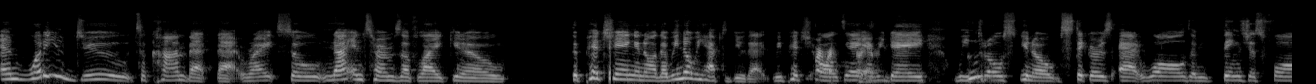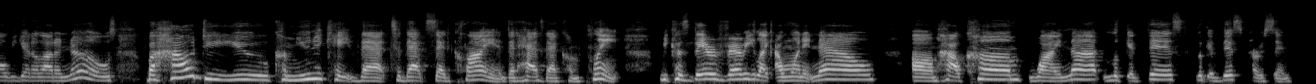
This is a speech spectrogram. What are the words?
And what do you do to combat that, right? So not in terms of like, you know, the pitching and all that we know we have to do that. We pitch all day every day. We mm-hmm. throw you know stickers at walls and things just fall. We get a lot of no's. But how do you communicate that to that said client that has that complaint? Because they're very like i want it now. Um, how come? Why not? Look at this. Look at this person.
